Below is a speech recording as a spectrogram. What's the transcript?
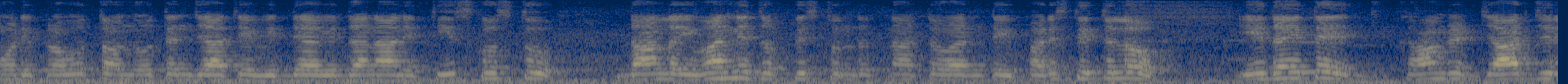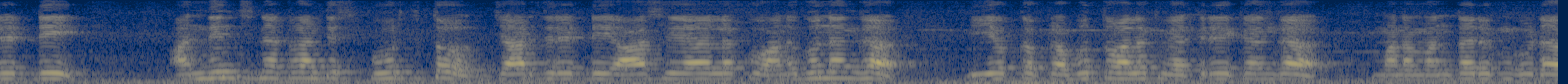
మోడీ ప్రభుత్వం నూతన జాతీయ విద్యా విధానాన్ని తీసుకొస్తూ దానిలో ఇవన్నీ జొప్పిస్తున్నటువంటి పరిస్థితిలో ఏదైతే కామ్రేడ్ జార్జి రెడ్డి అందించినటువంటి స్ఫూర్తితో జార్జి రెడ్డి ఆశయాలకు అనుగుణంగా ఈ యొక్క ప్రభుత్వాలకు వ్యతిరేకంగా మనమందరం కూడా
